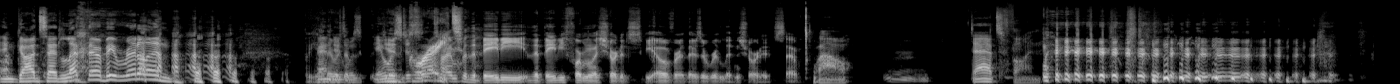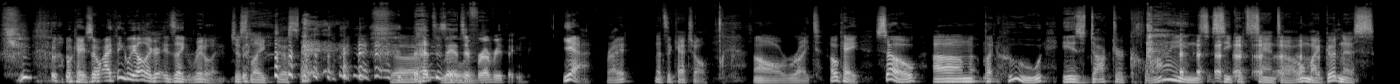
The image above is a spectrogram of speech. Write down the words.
and God said, "Let there be Ritalin." But yeah, And there was it a, was- it yeah, was just in time great. for the baby the baby formula shortage to be over. There's a Ritalin shortage, so. Wow, Mm. That's fun. Okay, so I think we all agree it's like Ritalin, just like just That's his answer for everything. yeah, right. That's a catch-all. All right. Okay. So, um, but who is Dr. Klein's Secret Santa? Oh my goodness.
